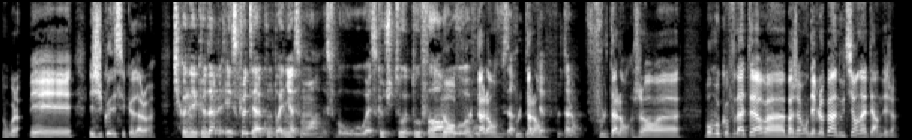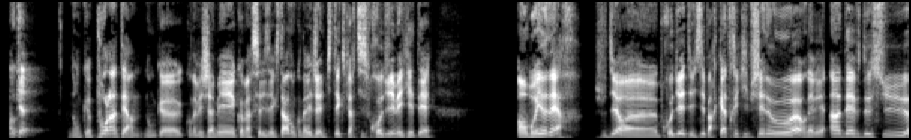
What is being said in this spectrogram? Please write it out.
Donc voilà. Mais, j'y connaissais que dalle. Ouais. Tu connais que dalle. Est-ce que tu es accompagné à ce moment-là? Ou est-ce que tu t'auto-formes Non, full, talent, full talent. full talent. Full talent. Genre, euh, bon, mon cofondateur, euh, Benjamin, on développait un outil en interne déjà. Ok. Donc euh, pour l'interne, donc qu'on n'avait jamais commercialisé, etc. Donc on avait déjà une petite expertise produit, mais qui était embryonnaire. Je veux dire, le produit était utilisé par quatre équipes chez nous. On avait un dev dessus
